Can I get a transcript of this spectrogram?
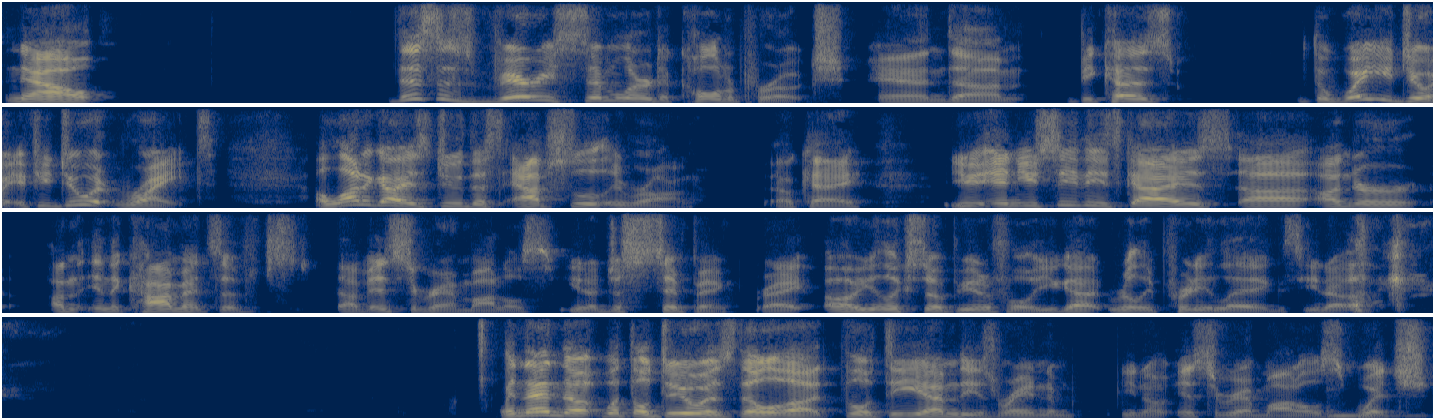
Now, this is very similar to cold approach. And um, because the way you do it, if you do it right, a lot of guys do this absolutely wrong. Okay. You and you see these guys uh, under on in the comments of of Instagram models, you know, just simping, right? Oh, you look so beautiful. You got really pretty legs, you know. and then the, what they'll do is they'll uh, they'll DM these random, you know, Instagram models, which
